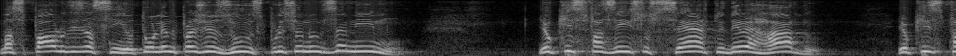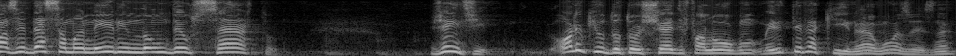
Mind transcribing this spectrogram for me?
Mas Paulo diz assim: Eu estou olhando para Jesus, por isso eu não desanimo. Eu quis fazer isso certo e deu errado. Eu quis fazer dessa maneira e não deu certo. Gente, olha o que o Dr. Shed falou, ele teve aqui, né, algumas vezes, né?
